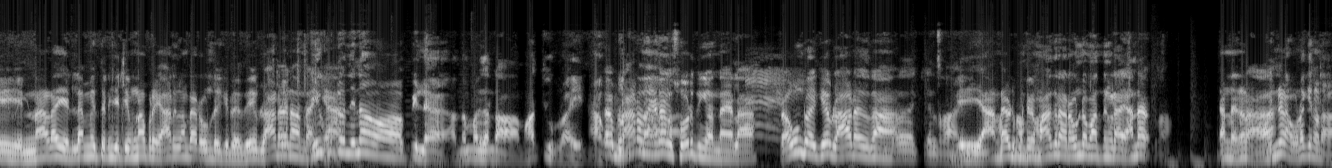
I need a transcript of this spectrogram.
ஏய் என்னடா எல்லாமே தெரிஞ்ச டீம்னா அப்புறம் யாருக்கு தான்டா ரவுண்ட் வைக்கிறது? விளையாட தானே நீ வந்தாங்க கூட்டு வந்தீங்கன்னா அப்பீல அந்த மாதிரி தான்டா. மாத்தி விட்றா ஏய் நான் வந்தாங்களா இல்ல சோறு திங்க வந்தாங்களா? ரவுண்ட் வைக்க விளையாடுறதுதான் சொல்றத கேளுடா. ஏய் ஏன்டா இப்படி பண்ற? மாதிரி ரவுண்ட மாத்துங்கடா. ஏன்டா என்னடா? என்னடா உனக்கு என்னடா?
